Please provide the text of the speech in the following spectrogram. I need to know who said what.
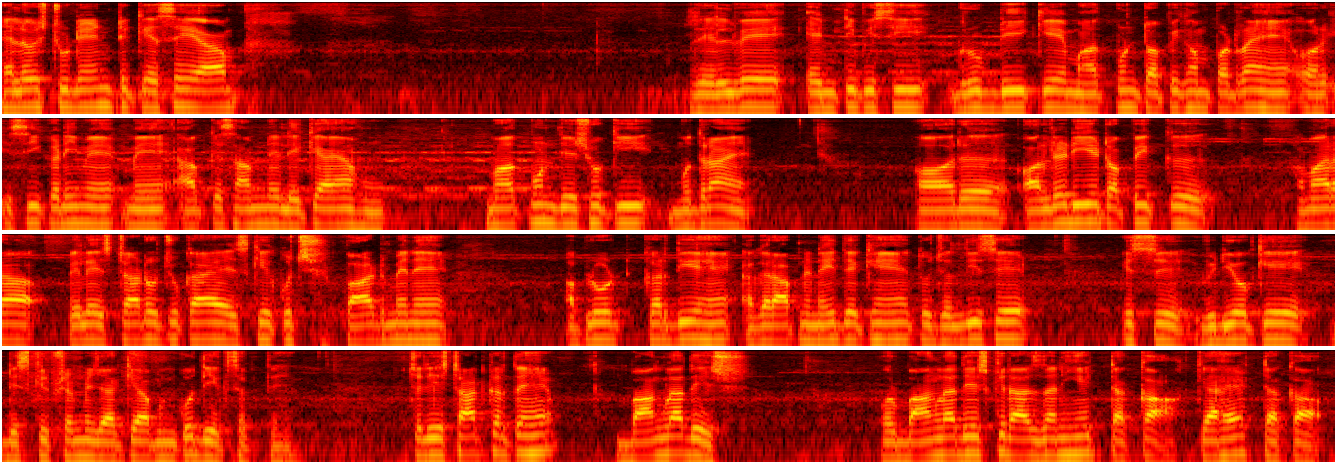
Speaker 1: Hello student, कैसे आप? Railway NTPC group D के महत्वपूर्ण टॉपिक हम पढ़ रहे हैं और इसी कड़ी में मैं आपके सामने लेके आया हूँ महत्वपूर्ण देशों की मुद्राएँ। और ऑलरेडी ये टॉपिक हमारा पहले स्टार्ट हो चुका है, इसके कुछ पार्ट मैंने अपलोड कर दिए हैं। अगर आपने नहीं देखे हैं तो जल्दी से इस वीडियो के डिस्क्रिप्शन में जाके आप उनको देख सकते हैं। चलिए स्टार्ट करते हैं। बांग्लादेश। और बांग्लादेश की राजधानी है टका क्या है? टका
